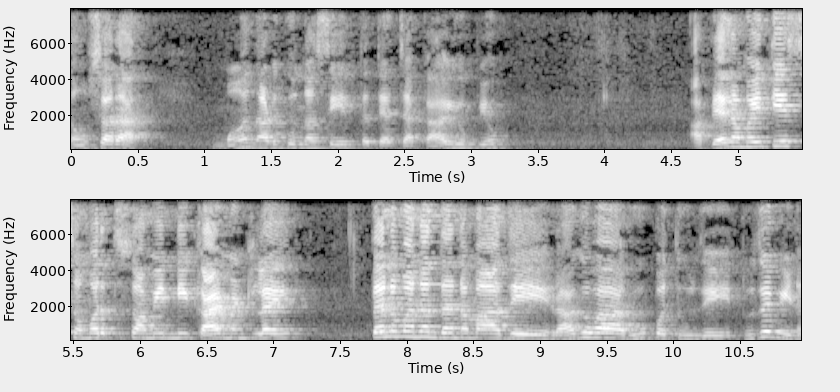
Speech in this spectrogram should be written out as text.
संसारात मन अडकून असेल तर त्याचा काय उपयोग? आपल्याला माहिती आहे समर्थ स्वामींनी काय म्हटलंय? तन मन धन माझे राघवा रूप तुझे तुझ विण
